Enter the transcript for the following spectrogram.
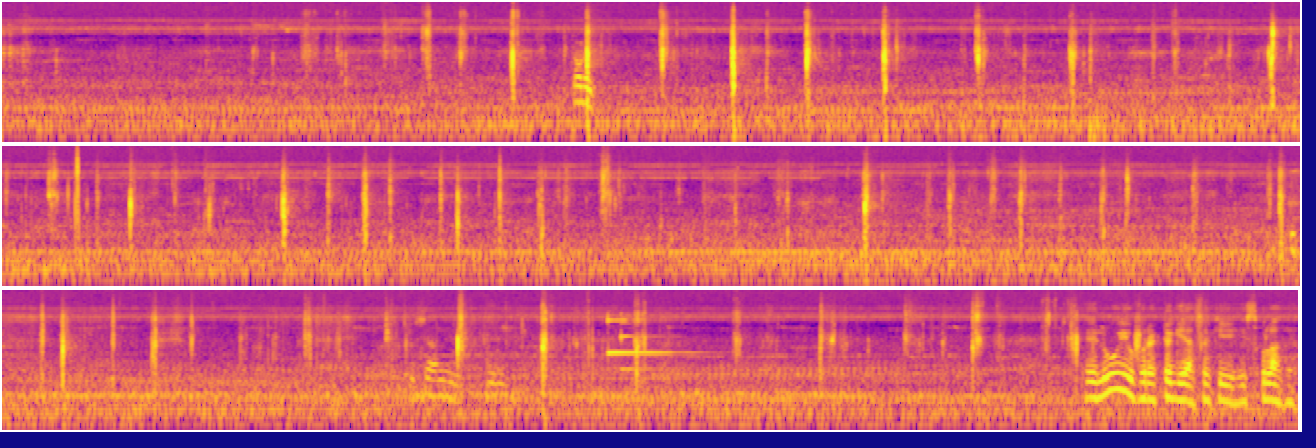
এলু ওই উপরে একটা গিয়ে আছে কি? স্কুল আছে।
